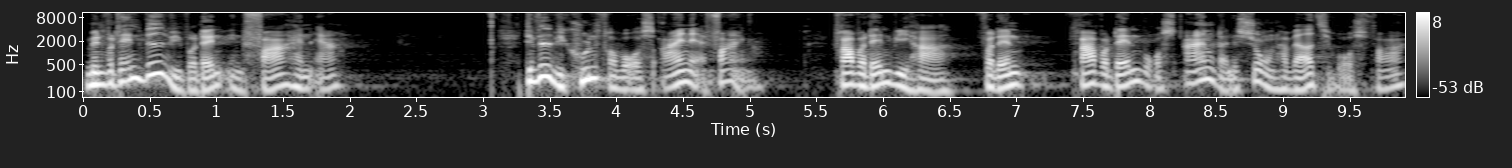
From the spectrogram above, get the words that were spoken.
Men hvordan ved vi, hvordan en far han er? Det ved vi kun fra vores egne erfaringer, fra hvordan vi har, fra, den, fra hvordan vores egen relation har været til vores far,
